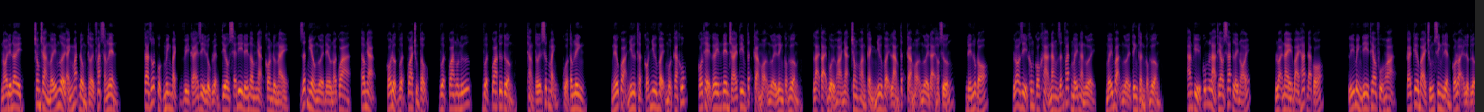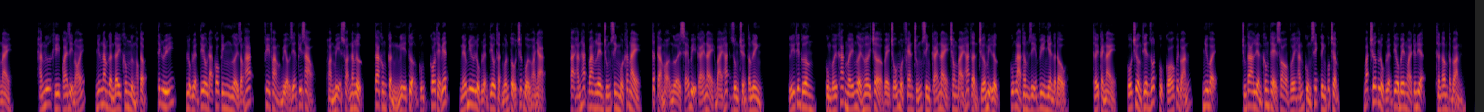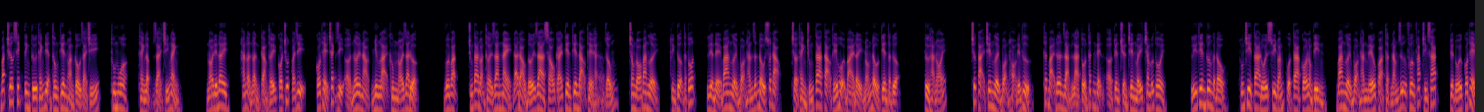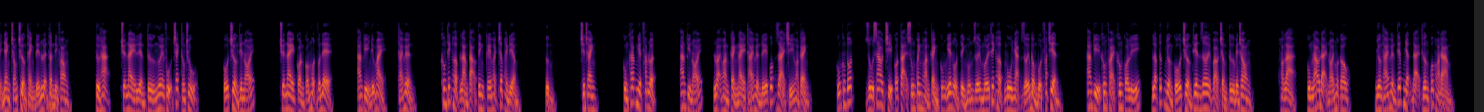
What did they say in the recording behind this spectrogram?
nói đến đây, trong chàng mấy người ánh mắt đồng thời phát sáng lên. Ta rốt cuộc minh bạch vì cái gì lục luyện tiêu sẽ đi đến âm nhạc con đường này, rất nhiều người đều nói qua, âm nhạc có được vượt qua chủng tộc, vượt qua ngôn ngữ, vượt qua tư tưởng, thẳng tới sức mạnh của tâm linh. Nếu quả như thật có như vậy một ca khúc, có thể gây nên trái tim tất cả mọi người linh cộng hưởng, lại tại buổi hòa nhạc trong hoàn cảnh như vậy làm tất cả mọi người đại hợp sướng, đến lúc đó, lo gì không có khả năng dẫn phát mấy ngàn người, mấy vạn người tinh thần cộng hưởng. An kỳ cũng là theo sát lấy nói, loại này bài hát đã có. Lý bình đi theo phụ họa, cái kêu bài chúng sinh liền có loại lực lượng này hắn ngữ khí quái dị nói, những năm gần đây không ngừng học tập, tích lũy, lục luyện tiêu đã có kinh người giọng hát, phi phạm biểu diễn kỹ xảo, hoàn mỹ soạn năng lực, ta không cần nghĩ tượng cũng có thể biết, nếu như lục luyện tiêu thật muốn tổ chức buổi hòa nhạc. Tại hắn hát vang lên chúng sinh một khắc này, tất cả mọi người sẽ bị cái này bài hát dung chuyển tâm linh. Lý thiên cương, cùng với khác mấy người hơi trở về chỗ một phen chúng sinh cái này trong bài hát ẩn chứa mị lực, cũng là thâm dĩ vi nhiên gật đầu. Thấy cảnh này, cố trường thiên rốt cục có quyết đoán, như vậy, chúng ta liền không thể so với hắn cùng xích tinh quốc chậm bắt trước lục luyện tiêu bên ngoài tuyên điện, thần âm tập đoàn, bắt trước xích tinh tứ thánh điện thông thiên hoàn cầu giải trí, thu mua, thành lập giải trí ngành. Nói đến đây, hắn ẩn ẩn cảm thấy có chút quái dị, có thể trách dị ở nơi nào nhưng lại không nói ra được. Vừa vặn, chúng ta đoạn thời gian này đã đào đới ra sáu cái tiên thiên đạo thể hạt giống, trong đó ba người, hình tượng thật tốt, liền để ba người bọn hắn dẫn đầu xuất đạo, trở thành chúng ta tạo thế hội bài đẩy nhóm đầu tiên thần tượng. Từ hạ nói, trước tại trên người bọn họ nếm thử, thất bại đơn giản là tổn thất nện ở tuyên truyền trên mấy trăm ước thôi. Lý thiên cương gật đầu húng chi ta đối suy đoán của ta có lòng tin ba người bọn hắn nếu quả thật nắm giữ phương pháp chính xác, tuyệt đối có thể nhanh chóng trưởng thành đến luyện thần đ ỉ n h phong. Từ hạ, chuyện này liền từ ngươi phụ trách thống chủ. Cố trường thiên nói. Chuyện này còn có một vấn đề. An kỳ nhữ mày, thái huyền, không thích hợp làm tạo tinh kế hoạch chấp hành điểm. Ừ m chiến tranh, cùng khắc nghiệt pháp luật. An kỳ nói, loại hoàn cảnh này thái huyền đế quốc giải trí hoàn cảnh cũng không tốt, dù sao chỉ có tại xung quanh hoàn cảnh cũng yên ổn tình huống giới mới thích hợp ngu nhạc giới bồng bột phát triển. An kỳ không phải không có lý, lập tức nhường cố trường thiên rơi vào trầm tư bên trong. Hoặc là, cùng lão đại nói một câu nhường thái huyền tiếp nhận đại thương quốc hòa đàm.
